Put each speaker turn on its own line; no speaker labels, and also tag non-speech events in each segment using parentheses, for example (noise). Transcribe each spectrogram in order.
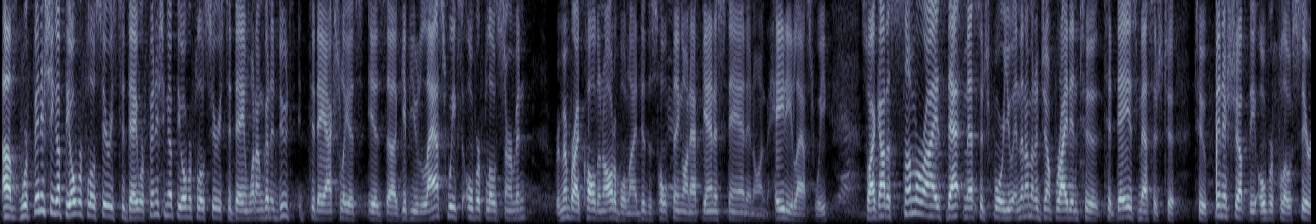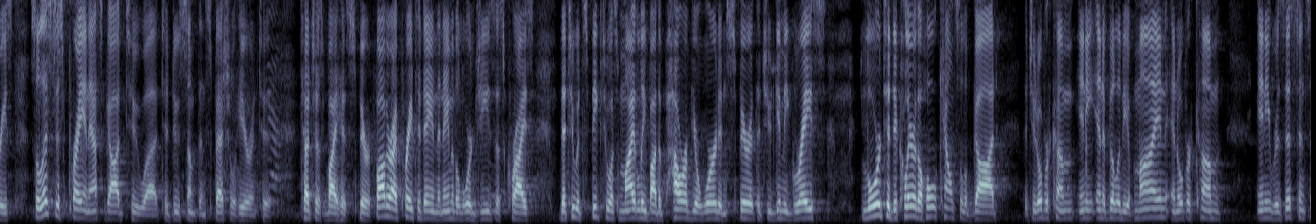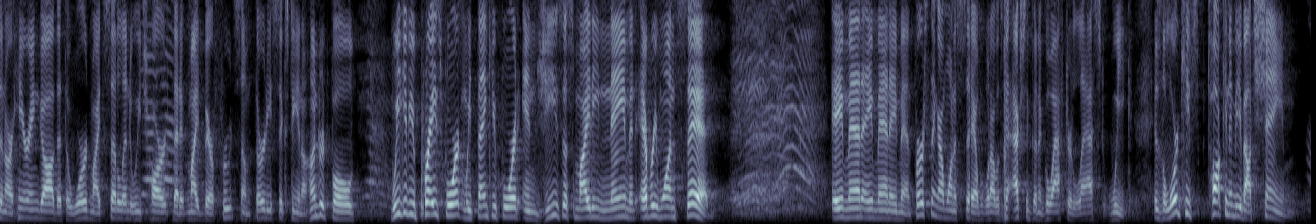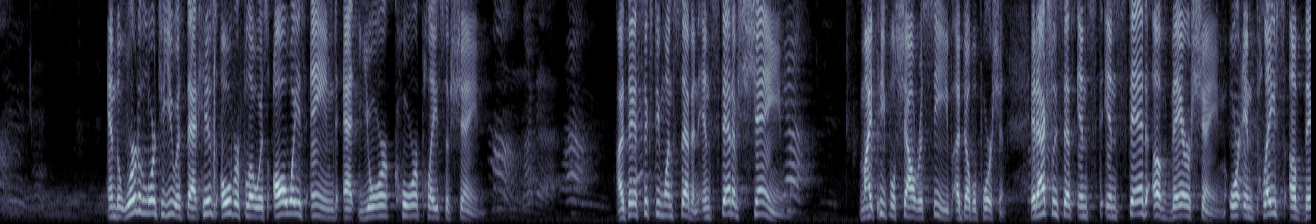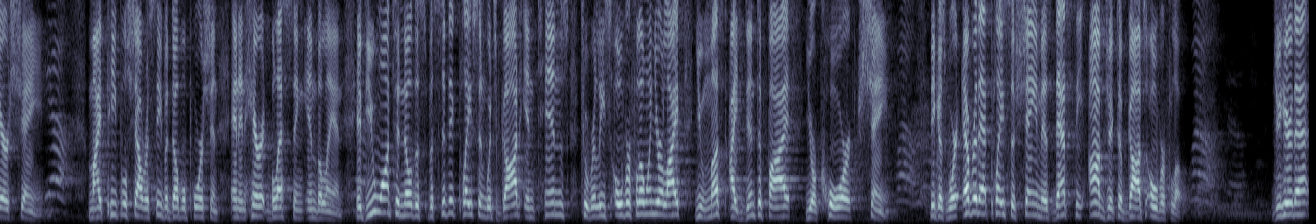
Um, we're finishing up the Overflow series today. We're finishing up the Overflow series today, and what I'm going to do t- today actually is, is uh, give you last week's Overflow sermon. Remember, I called an audible and I did this whole thing on Afghanistan and on Haiti last week. So I got to summarize that message for you, and then I'm going to jump right into today's message to, to finish up the Overflow series. So let's just pray and ask God to, uh, to do something special here and to touch us by His Spirit. Father, I pray today in the name of the Lord Jesus Christ that you would speak to us mightily by the power of your word and spirit, that you'd give me grace, Lord, to declare the whole counsel of God, that you'd overcome any inability of mine and overcome any resistance in our hearing, God, that the word might settle into each
Yeah,
heart,
yeah.
that it might bear fruit some 30, 60, and 100 fold. We give you praise for it and we thank you for it in Jesus' mighty name. And everyone said, Amen, amen, amen. First thing I want to say, what I was actually going to go after last week, is the Lord keeps talking to me about shame. And the word of the Lord to you is that his overflow is always aimed at your core place of shame. Isaiah 61 7, instead of shame, my people shall receive a double portion. It actually says "Inst- instead of their shame or in place of their shame. My people shall receive a double portion and inherit blessing in the land. If you want to know the specific place in which God intends to release overflow in your life, you must identify your core shame. Because wherever that place of shame is, that's the object of God's overflow. Did you hear that?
